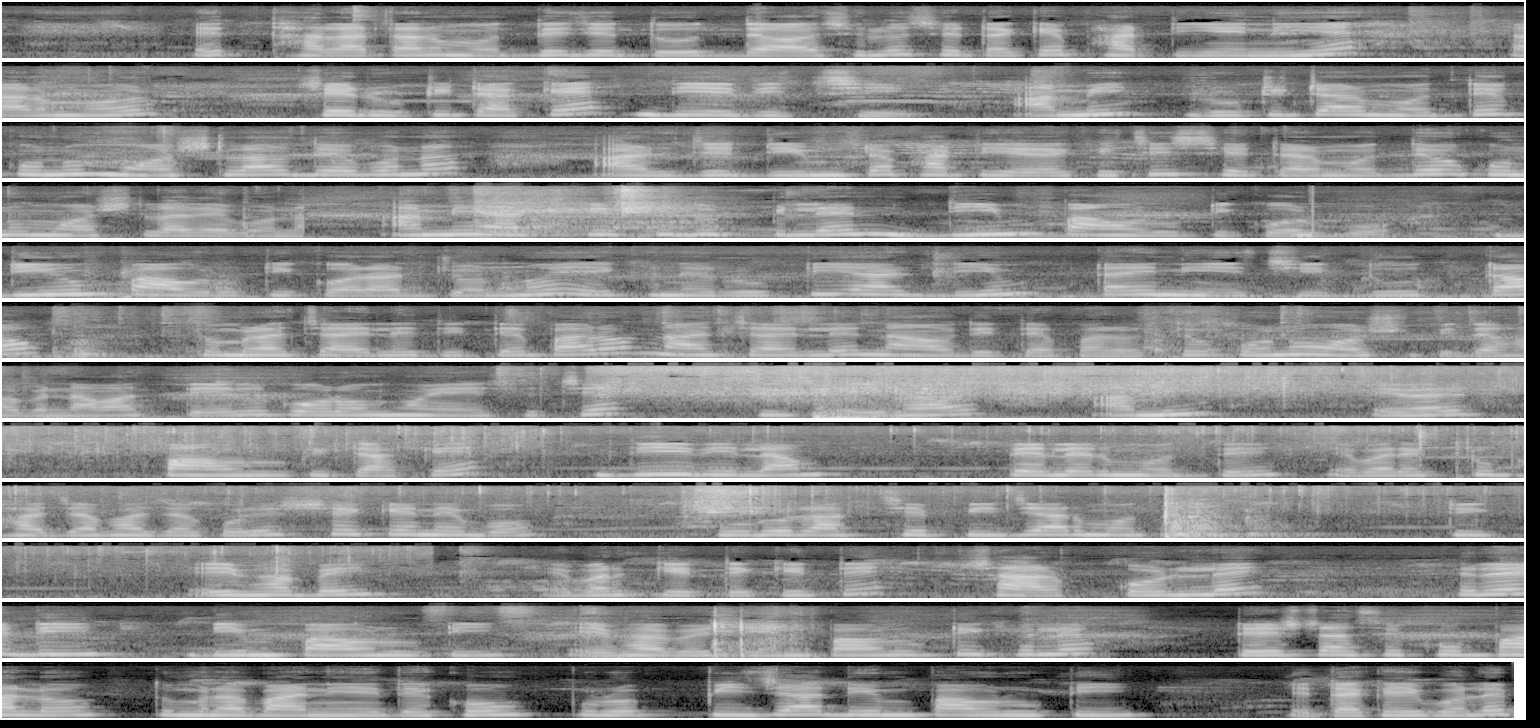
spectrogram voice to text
এর থালাটার মধ্যে যে দুধ দেওয়া ছিল সেটাকে ফাটিয়ে নিয়ে তারপর সে রুটিটাকে দিয়ে দিচ্ছি। আমি রুটিটার মধ্যে কোনো মশলাও দেব না আর যে ডিমটা ফাটিয়ে রেখেছি সেটার মধ্যেও কোনো মশলা দেব না। আমি আজকে শুধু প্লেন ডিম পাউরুটি করব। ডিম পাউরুটি করার জন্য এখানে রুটি আর ডিমটাই নিয়েছি। দুধটাও তোমরা চাইলে দিতে পারো, না চাইলে নাও দিতে পারো। তো কোনো অসুবিধা হবে না। আমার তেল গরম হয়ে এসেছে। ঠিক এইবার আমি এবার পাউরুটিটাকে দিয়ে দিলাম তেলের মধ্যে। এবার একটু ভাজা ভাজা করে সেঁকে নেব। পুরো লাগছে পিজার মতো। ঠিক এইভাবেই এবার কেটে কেটে সার্ভ করলে রেডি ডিম পাউরুটি। এভাবে ডিম পাউরুটি খেলে টেস্ট আসে খুব ভালো। তোমরা বানিয়ে দেখো, পুরো পিজা ডিম পাউরুটি, এটাকেই বলে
